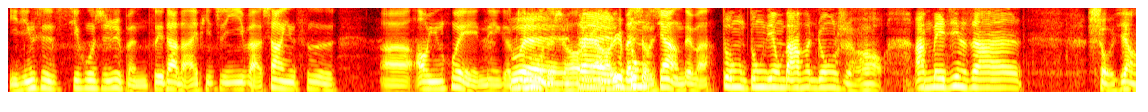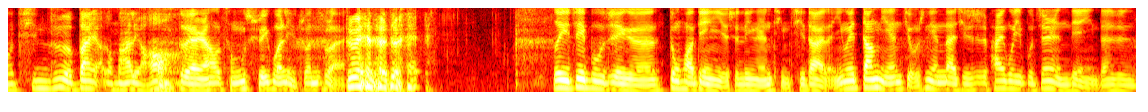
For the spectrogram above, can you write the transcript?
已经是几乎是日本最大的 IP 之一吧。上一次。呃，奥运会那个闭幕的时候，然后日本首相对吧？东东京八分钟时候，安倍晋三首相亲自扮演了马里奥。对，然后从水管里钻出来。对对对。所以这部这个动画电影也是令人挺期待的，因为当年九十年代其实是拍过一部真人电影，但是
